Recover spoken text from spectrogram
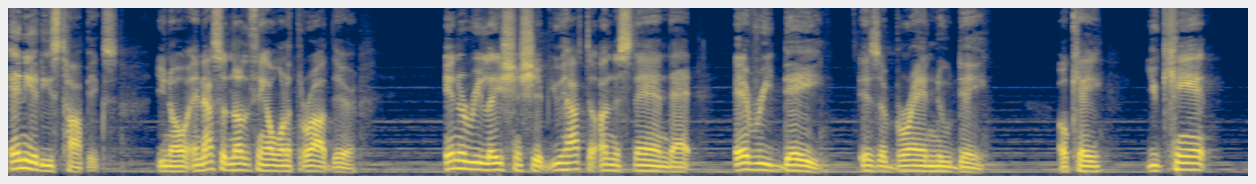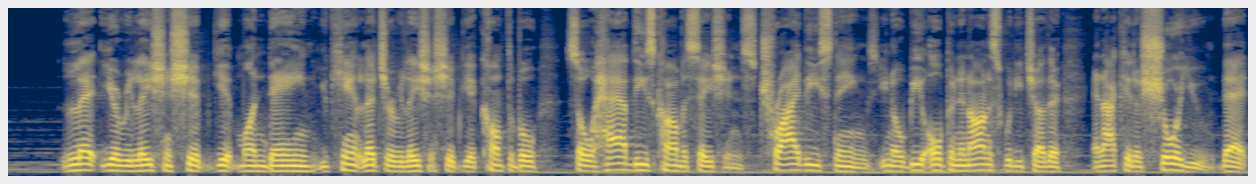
any of these topics, you know, and that's another thing I want to throw out there. In a relationship, you have to understand that every day is a brand new day. Okay? You can't let your relationship get mundane. You can't let your relationship get comfortable. So have these conversations, try these things, you know, be open and honest with each other. And I could assure you that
